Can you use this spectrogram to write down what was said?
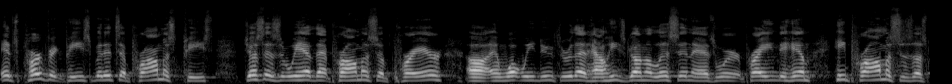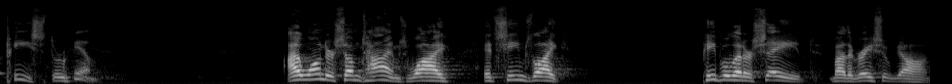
It's perfect peace, but it's a promised peace. Just as we have that promise of prayer uh, and what we do through that, how He's going to listen as we're praying to Him, He promises us peace through Him. I wonder sometimes why it seems like people that are saved by the grace of God,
